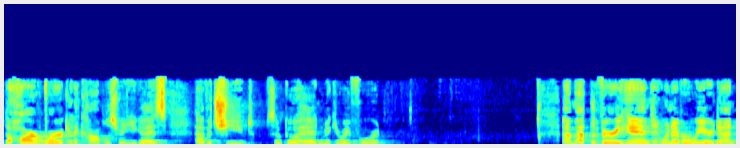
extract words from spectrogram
the hard work and accomplishment you guys have achieved. So go ahead and make your way forward. Um, at the very end, whenever we are done,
